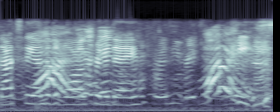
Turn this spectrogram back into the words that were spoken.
that's the end of the vlog for the day. Peace.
